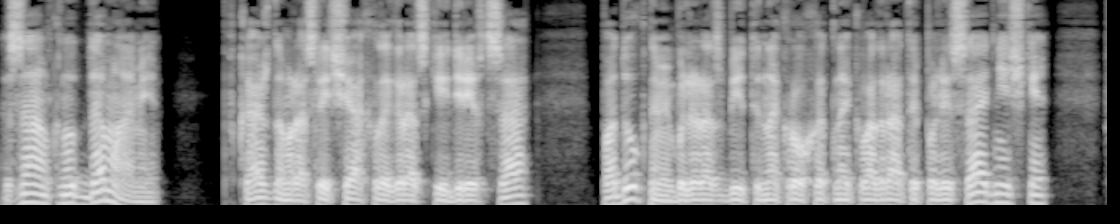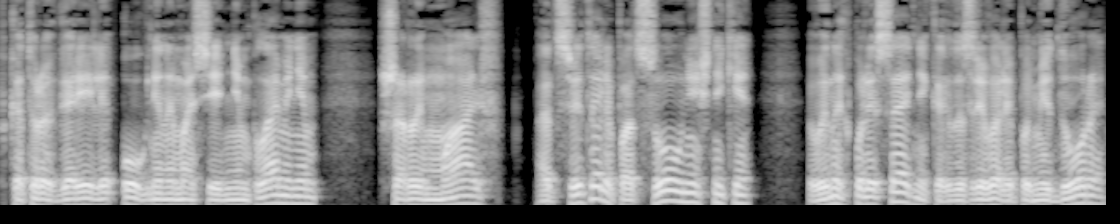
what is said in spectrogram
замкнут домами. В каждом росли чахлые городские деревца, под окнами были разбиты на крохотные квадраты полисаднички, в которых горели огненным осенним пламенем шары мальв, отцветали подсолнечники, в иных полисадниках дозревали помидоры.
